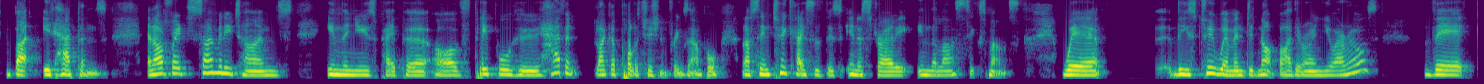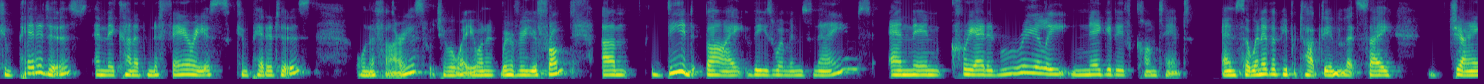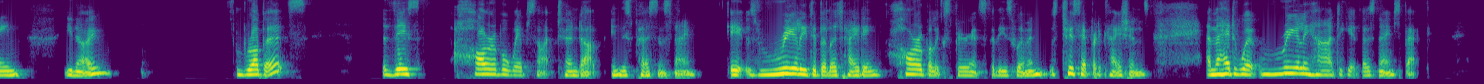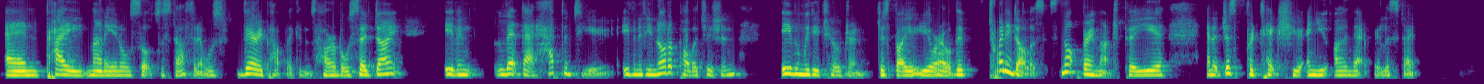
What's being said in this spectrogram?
but it happens. And I've read so many times in the newspaper of people who haven't, like a politician, for example, and I've seen two cases of this in Australia in the last six months, where these two women did not buy their own URLs their competitors and their kind of nefarious competitors or nefarious, whichever way you want to, wherever you're from, um, did buy these women's names and then created really negative content. And so whenever people typed in, let's say Jane, you know, Roberts, this horrible website turned up in this person's name. It was really debilitating, horrible experience for these women. It was two separate occasions. And they had to work really hard to get those names back and pay money and all sorts of stuff. And it was very public and it's horrible. So don't even let that happen to you, even if you're not a politician, even with your children, just buy your URL. They're $20. It's not very much per year. And it just protects you and you own that real estate.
